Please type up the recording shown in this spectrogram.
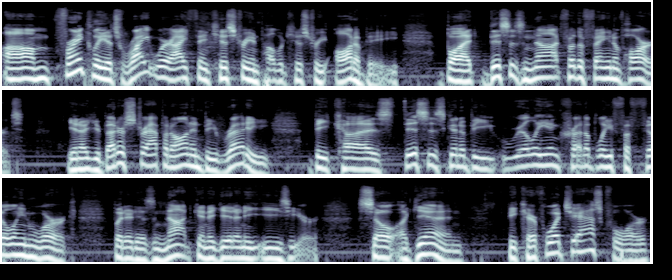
Um, frankly, it's right where I think history and public history ought to be, but this is not for the faint of heart. You know, you better strap it on and be ready because this is going to be really incredibly fulfilling work, but it is not going to get any easier. So, again, be careful what you ask for,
